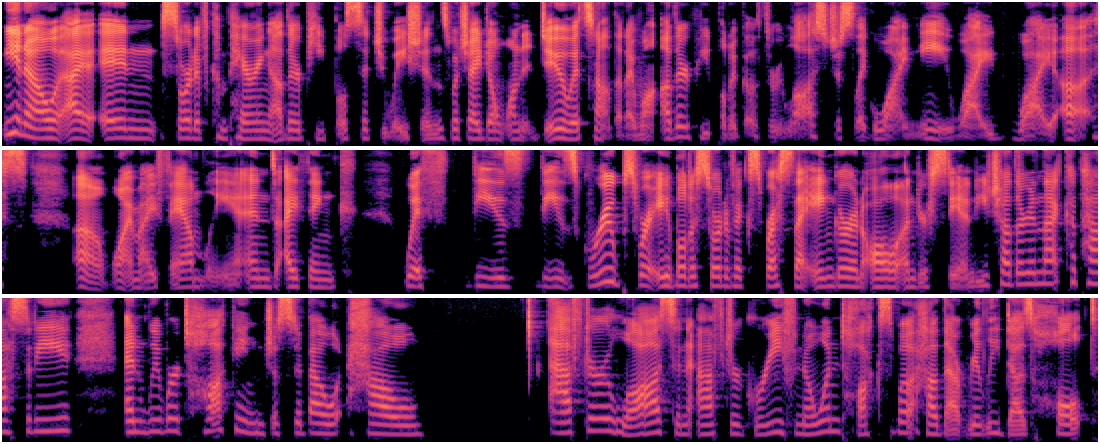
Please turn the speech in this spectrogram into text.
you know, I, and sort of comparing other people's situations, which I don't want to do. It's not that I want other people to go through loss, just like why me, why why us, uh, why my family, and I think with these these groups we're able to sort of express that anger and all understand each other in that capacity. And we were talking just about how after loss and after grief no one talks about how that really does halt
